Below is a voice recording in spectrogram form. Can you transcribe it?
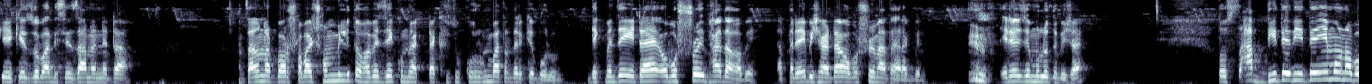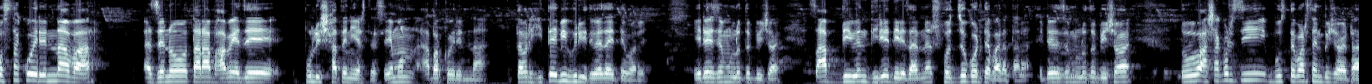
কে কে জমা দিছে জানেন এটা। জানার পর সবাই সম্মিলিতভাবে যে কোনো একটা কিছু করুন বা তাদেরকে বলুন। দেখবেন যে এটা অবশ্যই ফায়দা হবে। আপনারা এই বিষয়টা অবশ্যই মাথায় রাখবেন। এটাই হচ্ছে মূলত বিষয়। তো চাপ দিতে দিতে এমন অবস্থা কইরেন না আবার, যেন তারা ভাবে যে পুলিশ সাথে নিয়ে আসতেছে। এমন আবার কইরেন না। তারপর হিতে বিপরীত হয়ে যাইতে পারে। এটা হচ্ছে মূলত বিষয়। চাপ দিবেন ধীরে ধীরে যার সহ্য করতে পারে তারা। এটা হচ্ছে মূলত বিষয়। তো আশা করছি বুঝতে পারছেন বিষয়টা,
